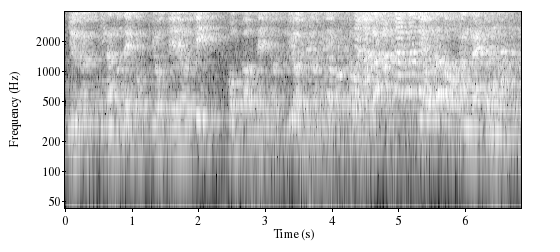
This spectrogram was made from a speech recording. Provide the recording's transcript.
入学式などで国旗を掲揚し、国家を斉唱するよう指導していくことが必要だと考えております。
